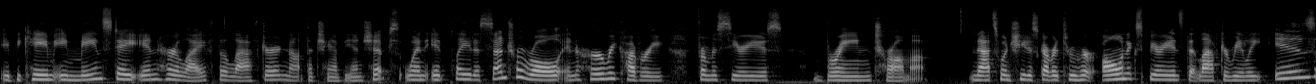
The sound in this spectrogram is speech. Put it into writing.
It became a mainstay in her life, the laughter, not the championships, when it played a central role in her recovery from a serious brain trauma. And that's when she discovered through her own experience that laughter really is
